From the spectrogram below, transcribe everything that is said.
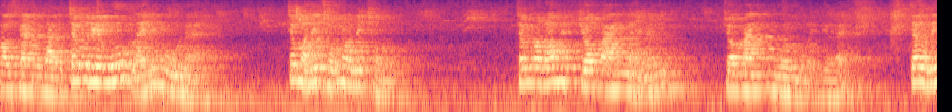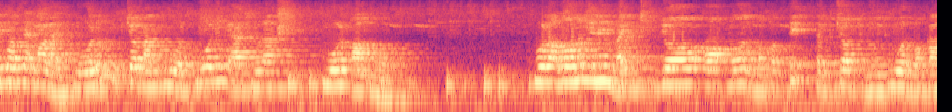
កោសកាគោដៅអញ្ចឹងរៀងមូលកន្លែងនេះមូលដែរអញ្ចឹងមកនេះឈុំមកនេះឈុំអញ្ចឹងមកដល់វាភ្ជាប់បានកន្លែងហ្នឹងភ្ជាប់បានមូលមួយយល់ទេចឹងនេះគាត់ធ្លាក់មកឡើយឈ្មោះហ្នឹងចូលបានឈ្មោះឈ្មោះហ្នឹងគេអាចឈ្មោះថាឈ្មោះអកមុនឈ្មោះអកមុនហ្នឹងមានន័យមិនយកអកមុនរបស់គាត់តិចទៅភ្ជាប់ជាមួយឈ្មោះរបស់កោ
